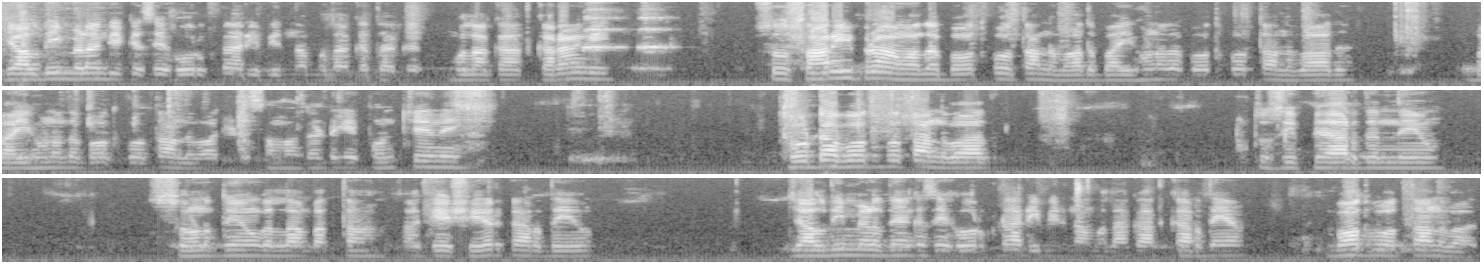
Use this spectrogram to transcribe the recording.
ਜਲਦੀ ਮਿਲਾਂਗੇ ਕਿਸੇ ਹੋਰ ਭਰਾਰੀ ਵੀਰ ਨਾਲ ਮੁਲਾਕਾਤ ਮੁਲਾਕਾਤ ਕਰਾਂਗੇ। ਸੋ ਸਾਰੇ ਭਰਾਵਾਂ ਦਾ ਬਹੁਤ ਬਹੁਤ ਧੰਨਵਾਦ ਬਾਈ ਹੁਣਾਂ ਦਾ ਬਹੁਤ ਬਹੁਤ ਧੰਨਵਾਦ। ਬਾਈ ਹੁਣਾਂ ਦਾ ਬਹੁਤ ਬਹੁਤ ਧੰਨਵਾਦ ਜਿਹੜੇ ਸਮਾਂ ਕੱਢ ਕੇ ਪਹੁੰਚੇ ਨੇ। ਤੁਹਾਡਾ ਬਹੁਤ ਬਹੁਤ ਧੰਨਵਾਦ। ਤੁਸੀਂ ਪਿਆਰ ਦਿੰਦੇ ਹੋ। ਸੁਣਦੇ ਹੋ ਗੱਲਾਂ ਬਾਤਾਂ ਅੱਗੇ ਸ਼ੇਅਰ ਕਰਦੇ ਹੋ। ਜਲਦੀ ਮਿਲਦੇ ਹਾਂ ਕਿਸੇ ਹੋਰ ਖਿਡਾਰੀ ਵੀਰ ਨਾਲ ਮੁਲਾਕਾਤ ਕਰਦੇ ਹਾਂ। ਬਹੁਤ ਬਹੁਤ ਧੰਨਵਾਦ।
